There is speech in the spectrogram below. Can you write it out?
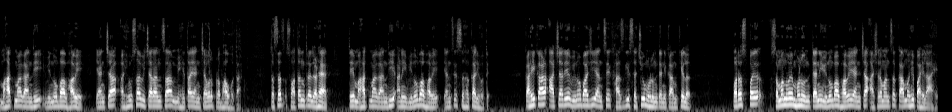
महात्मा गांधी विनोबा भावे यांच्या अहिंसा विचारांचा मेहता यांच्यावर प्रभाव होता. तसंच स्वातंत्र्य लढ्यात ते महात्मा गांधी आणि विनोबा भावे यांचे सहकारी होते. काही काळ आचार्य विनोबाजी यांचे खासगी सचिव म्हणून त्यांनी काम केलं. परस्पर समन्वय म्हणून त्यांनी विनोबा भावे यांच्या आश्रमांचं कामही पाहिलं आहे.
